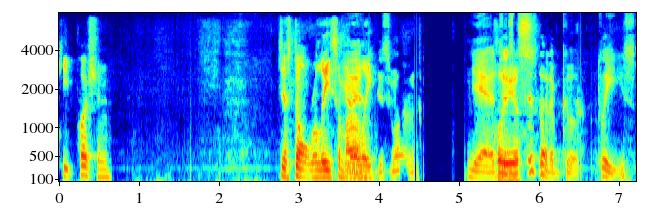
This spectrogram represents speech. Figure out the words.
Keep pushing. Just don't release them Yeah, early. Just one. Yeah. Please. Just, just let them cook, please.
